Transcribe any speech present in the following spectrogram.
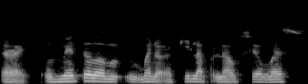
All. Un método, mm, bueno, aquí la, la opción más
